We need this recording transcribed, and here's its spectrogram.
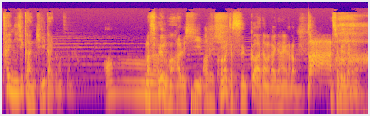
対2時間切りたいと思ってたのよ。あ。あーまあ、それもあるし、あるし。この人すっごい頭回転早いから、バーって喋るだから。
